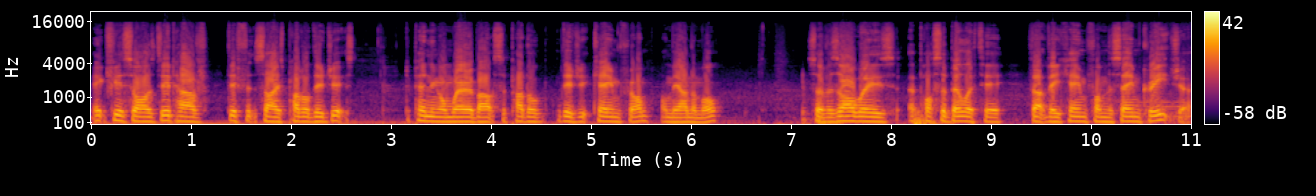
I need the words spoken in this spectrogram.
Ichthyosaurs did have different sized paddle digits depending on whereabouts the paddle digit came from on the animal. So there's always a possibility that they came from the same creature.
